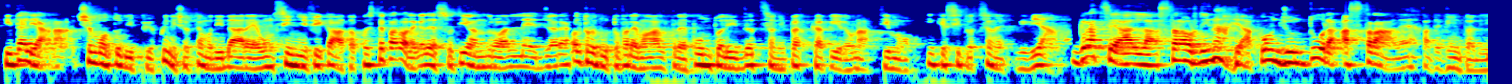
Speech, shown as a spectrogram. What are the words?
Italiana, c'è molto di più. Quindi cerchiamo di dare un significato a queste parole che adesso ti andrò a leggere. Oltretutto faremo altre puntualizzazioni per capire un attimo in che situazione viviamo. Grazie alla straordinaria congiuntura astrale, fate finta di,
